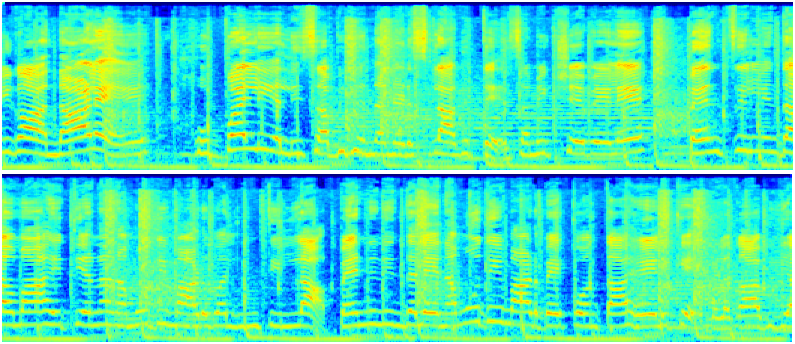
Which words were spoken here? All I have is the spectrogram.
ಈಗ ನಾಳೆ ಹುಬ್ಬಳ್ಳಿಯಲ್ಲಿ ಸಭೆಯನ್ನ ನಡೆಸಲಾಗುತ್ತೆ. ಸಮೀಕ್ಷೆ ವೇಳೆ ಪೆನ್ಸಿಲ್ನಿಂದ ಮಾಹಿತಿಯನ್ನ ನಮೂದಿ ಮಾಡುವಂತಿಲ್ಲ ಪೆನ್ನಿನಿಂದಲೇ ನಮೂದಿ ಮಾಡಬೇಕು ಅಂತ ಹೇಳಿಕೆ. ಬೆಳಗಾವಿಯ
